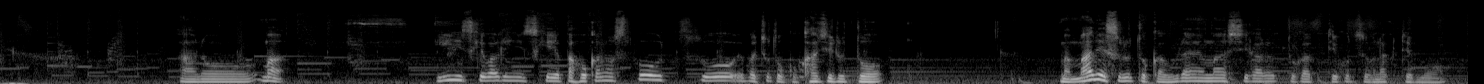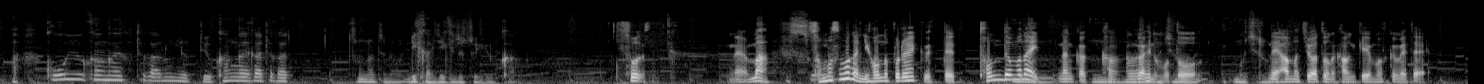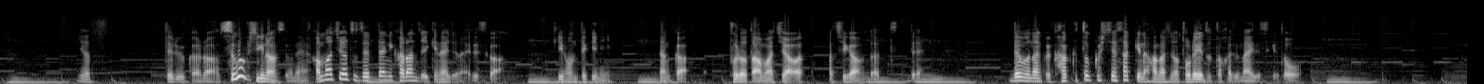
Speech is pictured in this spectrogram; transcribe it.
あのまあ、いいにつけ悪いにつけ、やっぱ他のスポーツをやっぱちょっとこうかじると、まあ、真似するとか、羨ましがるとかっていうことではなくても、あこういう考え方があるんよっていう考え方が、そのなんていうの、理解できるというか。うそうですね。まあ、そそもそもが日本のプロ野球ってとんでもないうん。なんか考えのもと、もちろん、ね、アマチュアとの関係も含めてうん。やってるから、すごい不思議なんですよね。アマチュアと絶対に絡んじゃいけないじゃないですか、うん基本的に。うんなんか、プロとアマチュアは違うんだっつって。うんでもなんか獲得してさっきの話のトレードとかじゃないですけど、うん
